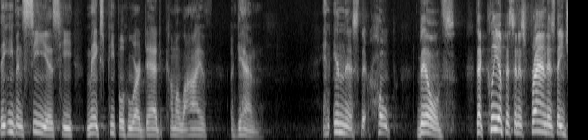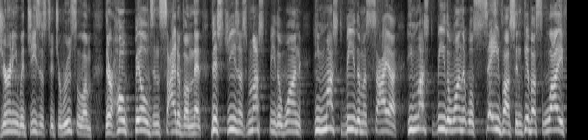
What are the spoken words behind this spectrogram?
They even see as he makes people who are dead come alive again. And in this, their hope builds. That Cleopas and his friend, as they journey with Jesus to Jerusalem, their hope builds inside of them that this Jesus must be the one. He must be the Messiah. He must be the one that will save us and give us life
